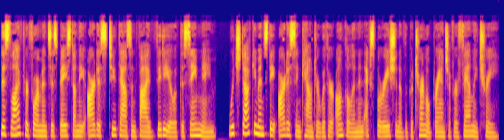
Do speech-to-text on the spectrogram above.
This live performance is based on the artist's 2005 video of the same name, which documents the artist's encounter with her uncle and an exploration of the paternal branch of her family tree.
